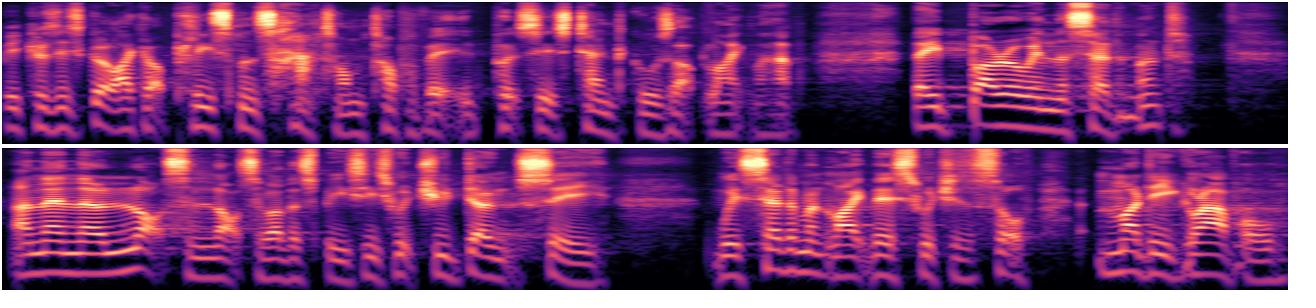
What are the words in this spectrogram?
because it's got like a policeman's hat on top of it. It puts its tentacles up like that. They burrow in the sediment, and then there are lots and lots of other species which you don't see. with sediment like this, which is a sort of muddy gravel,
